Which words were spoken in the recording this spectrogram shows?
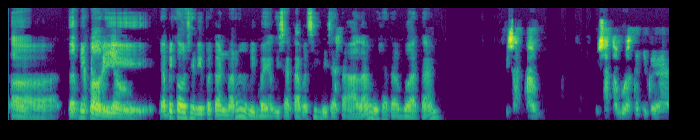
Eh, tapi kalau di Riau. tapi kalau saya di Pekanbaru lebih banyak wisata apa sih? Wisata alam, wisata buatan. wisata wisata buatan juga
